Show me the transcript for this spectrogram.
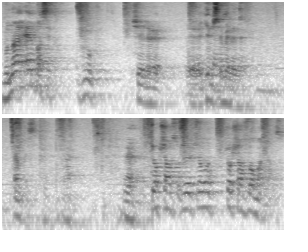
Bunlar en basit grup şeyleri, e, genişlemeleri. En basit. Evet. Evet. Çok şanslı bir şey ama çok şanslı olman lazım.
